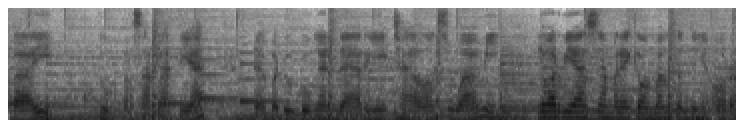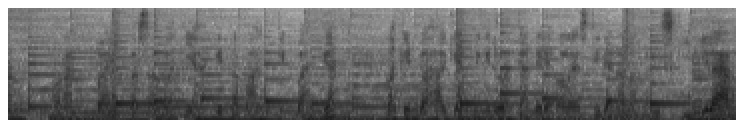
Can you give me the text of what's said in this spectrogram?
baik. Tuh, persahabat ya, dapat dukungan dari calon suami. Luar biasa mereka memang tentunya orang-orang baik persahabat ya. Kita makin bangga, makin bahagia mengidolakan Dedek Lesti dan Abang Rizky Bilar.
